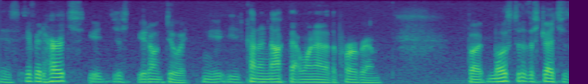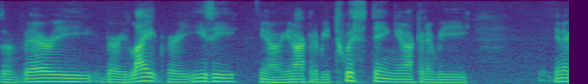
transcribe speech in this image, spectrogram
is if it hurts you just you don't do it you, you kind of knock that one out of the program but most of the stretches are very very light very easy you know you're not going to be twisting you're not going to be you know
